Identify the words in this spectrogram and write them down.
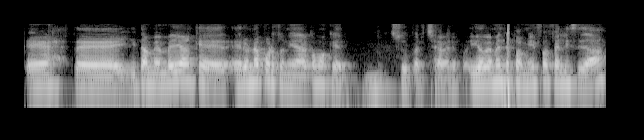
Este, y también veían que era una oportunidad como que súper chévere. Y obviamente para mí fue felicidad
